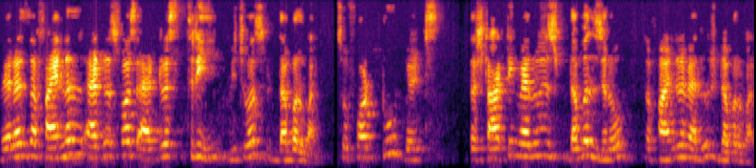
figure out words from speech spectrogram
whereas the final address was address 3, which was double 1. So for two bits, the starting value is double 0, the final value is double 1.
